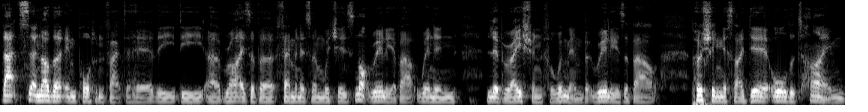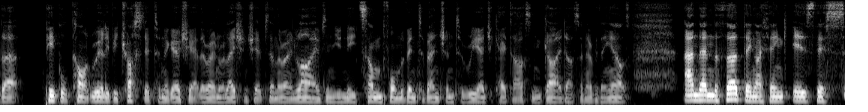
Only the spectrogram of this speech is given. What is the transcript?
That's another important factor here. The the uh, rise of a feminism which is not really about winning liberation for women, but really is about pushing this idea all the time that people can't really be trusted to negotiate their own relationships and their own lives, and you need some form of intervention to re educate us and guide us and everything else. And then the third thing I think is this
